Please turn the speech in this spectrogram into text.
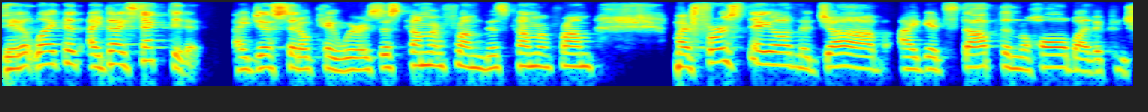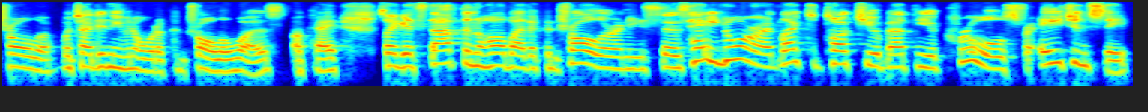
did it like a, I dissected it. I just said, okay, where is this coming from? This coming from? My first day on the job, I get stopped in the hall by the controller, which I didn't even know what a controller was. Okay. So I get stopped in the hall by the controller and he says, Hey, Nora, I'd like to talk to you about the accruals for agency.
